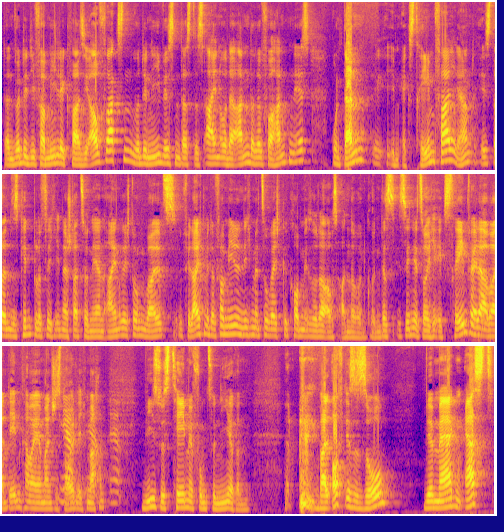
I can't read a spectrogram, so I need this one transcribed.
dann würde die Familie quasi aufwachsen, würde nie wissen, dass das ein oder andere vorhanden ist. Und dann, im Extremfall, ja, ist dann das Kind plötzlich in der stationären Einrichtung, weil es vielleicht mit der Familie nicht mehr zurechtgekommen ist oder aus anderen Gründen. Das sind jetzt solche Extremfälle, aber an denen kann man ja manches ja, deutlich machen, ja. wie Systeme funktionieren. Weil oft ist es so, wir merken erst,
